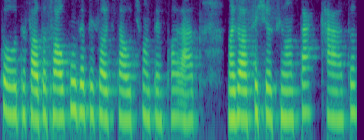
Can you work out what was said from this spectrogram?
toda. Falta só alguns episódios da última temporada, mas eu assisti assim uma tacada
